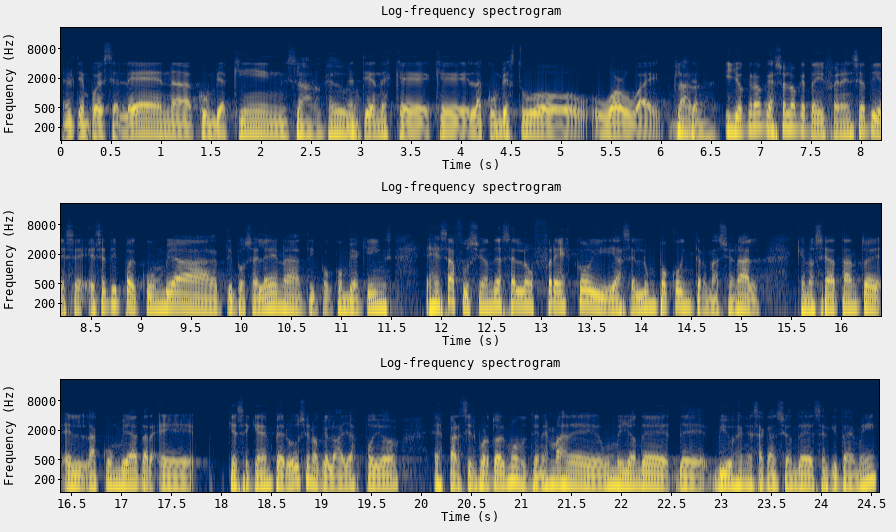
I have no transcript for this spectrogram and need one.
En, el tiempo de Selena, Cumbia Kings, Claro, qué duro. ¿me entiendes? Que, que la cumbia estuvo worldwide. ¿me Claro, entiendes? y yo creo que eso es lo que te diferencia a ti, ese, ese tipo de cumbia tipo Selena, tipo cumbia Kings, es esa fusión de hacerlo fresco y hacerlo un poco internacional, que no sea tanto el- el- la cumbia eh, que se queda en Perú, sino que lo hayas podido esparcir por todo el mundo. Tienes más de un millón de, de views en esa canción de Cerquita de mí.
